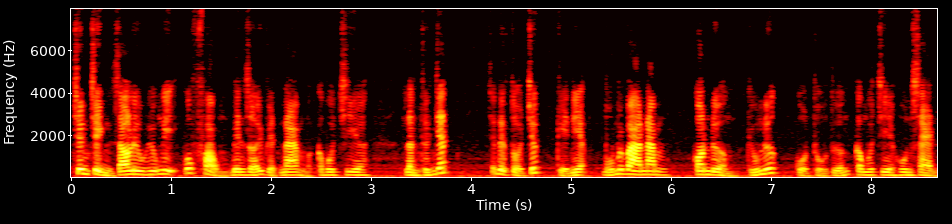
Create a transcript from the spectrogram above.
chương trình giao lưu hữu nghị quốc phòng biên giới Việt Nam và Campuchia lần thứ nhất sẽ được tổ chức kỷ niệm 43 năm con đường cứu nước của Thủ tướng Campuchia Hun Sen.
